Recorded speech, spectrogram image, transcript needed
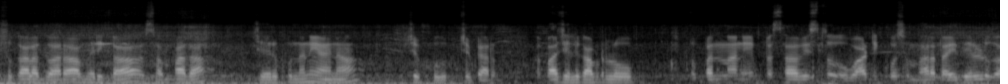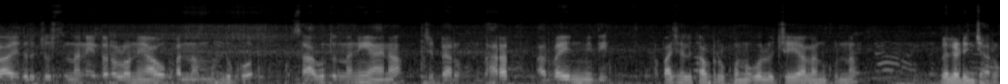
సుఖాల ద్వారా అమెరికా సంపద చేరుకుందని ఆయన చెప్పు చెప్పారు. అపాచీ హెలికాప్టర్లు ఒప్పందాన్ని ప్రస్తావిస్తూ వాటి కోసం భారత్ ఐదేళ్ళుగా ఎదురు చూస్తుందని త్వరలోనే ఆ ఒప్పందం ముందుకు సాగుతుందని ఆయన చెప్పారు. భారత్ అరవై ఎనిమిది అపాచీ హెలికాప్టర్ కొనుగోలు చేయాలనుకున్న వెల్లడించారు.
